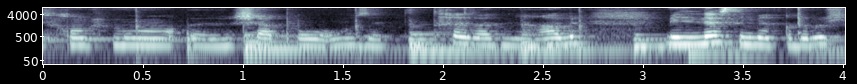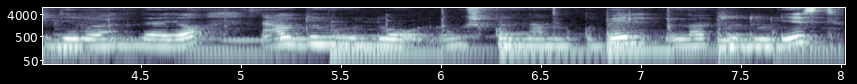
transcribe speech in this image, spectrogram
franchement, euh, chapeau, vous êtes très admirable. Mais les gens qui ne la to-do list.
